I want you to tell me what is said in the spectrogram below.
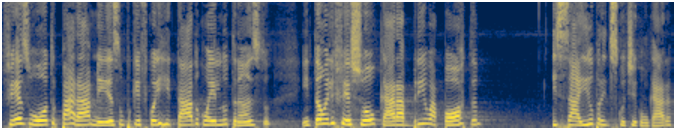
fez o outro parar mesmo, porque ficou irritado com ele no trânsito. Então ele fechou o cara, abriu a porta e saiu para discutir com o cara.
